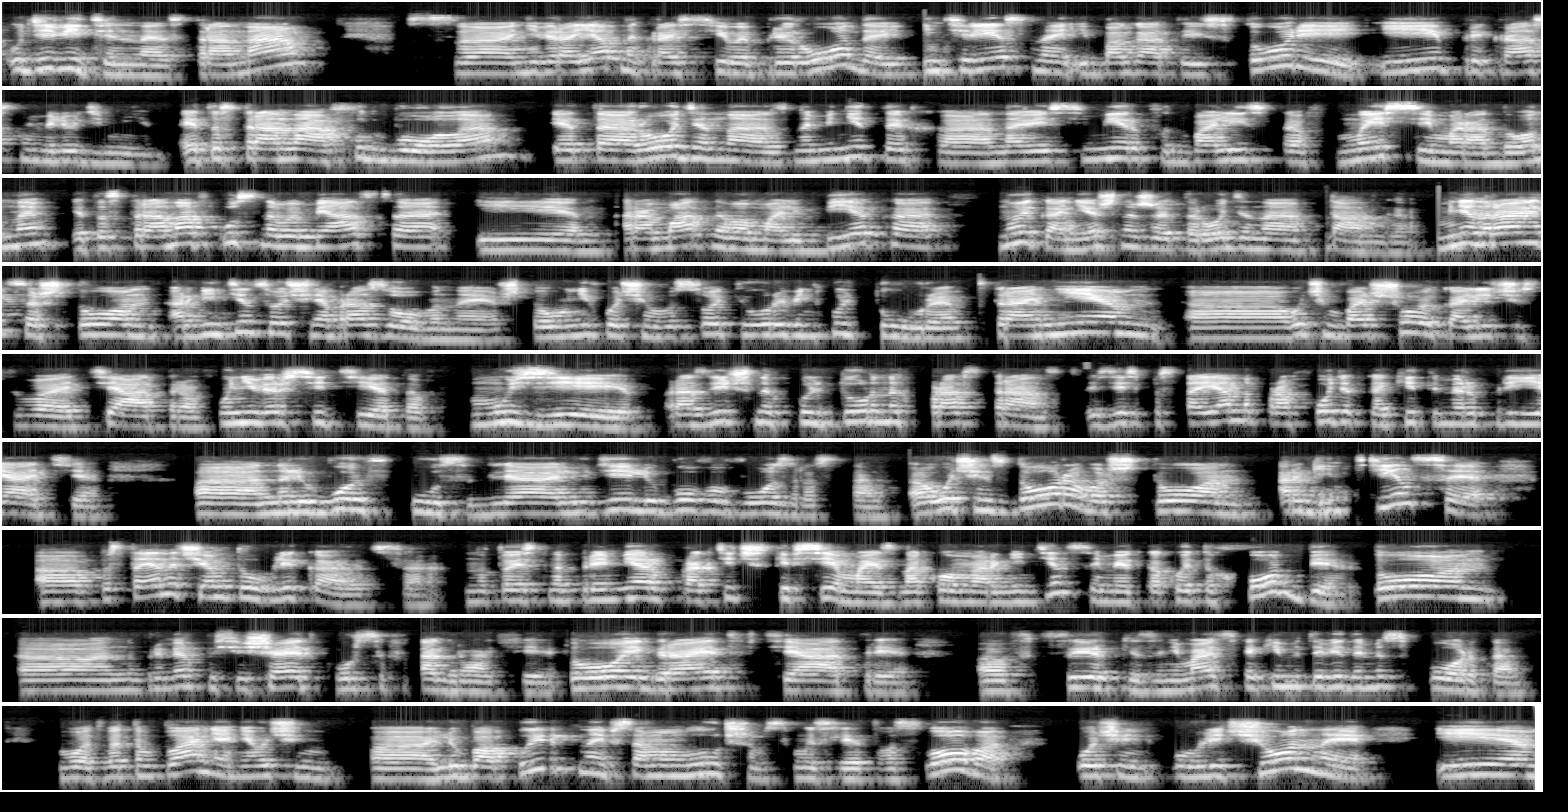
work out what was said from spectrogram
удивительная страна, с невероятно красивой природой, интересной и богатой историей и прекрасными людьми. Это страна футбола, это родина знаменитых а, на весь мир футболистов Месси и Марадонны, это страна вкусного мяса и ароматного мальбека, ну и, конечно же, это родина танго. Мне нравится, что аргентинцы очень образованные, что у них очень высокий уровень культуры. В стране э, очень большое количество театров, университетов, музеев, различных культурных пространств. Здесь постоянно проходят какие-то мероприятия а, на любой вкус, для людей любого возраста. Очень здорово, что аргентинцы постоянно чем-то увлекаются. Ну, то есть, например, практически все мои знакомые аргентинцы имеют какое-то хобби, то, а, например, посещает курсы фотографии, то играет в театре, а, в цирке, занимается какими-то видами спорта. Вот, в этом плане они очень любопытные, в самом лучшем смысле этого слова, очень увлеченные и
